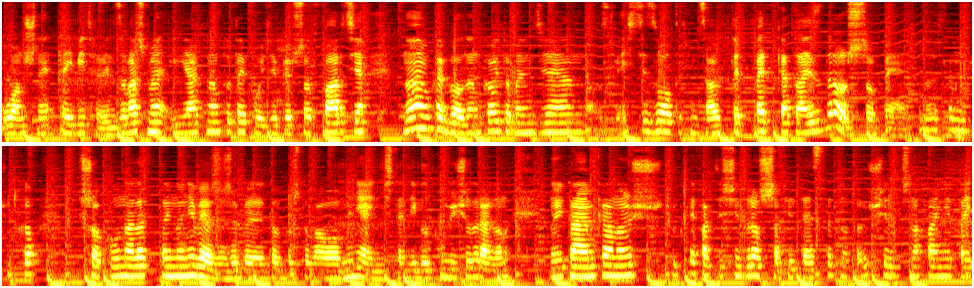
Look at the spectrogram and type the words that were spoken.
łączny tej bitwy, więc zobaczmy jak nam tutaj pójdzie. Pierwsze otwarcie, no MK Golden Koi to będzie no, z 200 zł, niecałe. Tutaj petka ta jest droższa, no jestem leciutko w szoku, no ale tutaj no nie wierzę, żeby to kosztowało mniej niż ten Eagle Commission Dragon. No i ta MK no już tutaj faktycznie droższa, field tested, no to już się zaczyna fajnie tutaj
